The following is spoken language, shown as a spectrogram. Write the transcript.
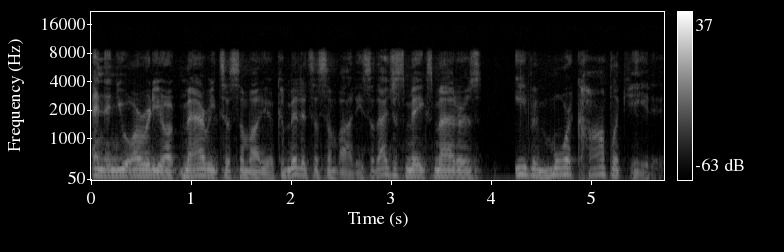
and then you already are married to somebody or committed to somebody. So that just makes matters even more complicated.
